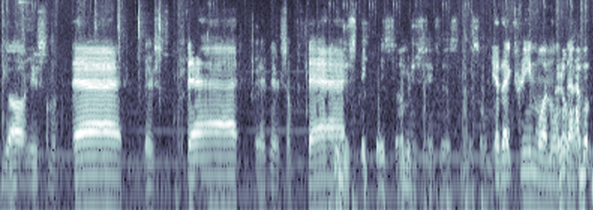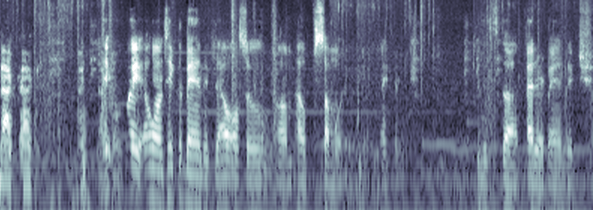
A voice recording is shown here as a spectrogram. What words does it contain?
Y'all, here's some of that. There's some that. And there's some of I'm that. gonna just take this. I'm gonna just take this. And this one. Yeah, that green one will I don't def- have a backpack. I, I Hey, don't. Wait, hold on. Take the bandage. That'll also um, help somewhat. I think. It's the better bandage.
